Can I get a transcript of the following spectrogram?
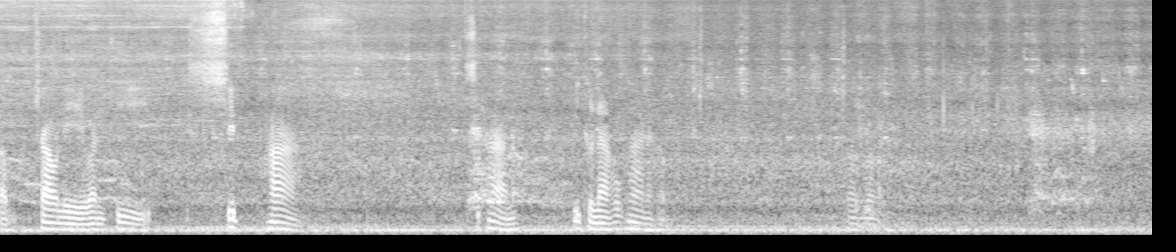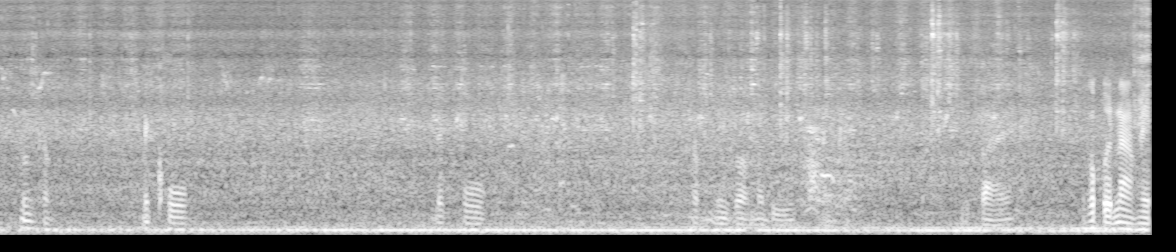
ครับเช้านี้วันที่สิบห้าสิบห้านะมิถุนาหกห้านะครับแล้วก็นู่นครับแมคโครแมคโครครับนี่ก็มาดูสายแล้วก็เปิดน้ำให้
